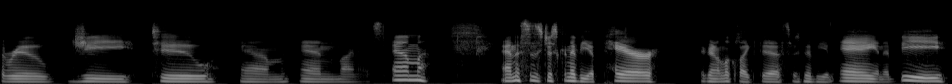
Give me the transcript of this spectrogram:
through G2 m n minus m. And this is just going to be a pair. They're going to look like this. There's going to be an A and a B,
